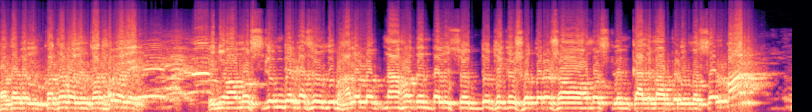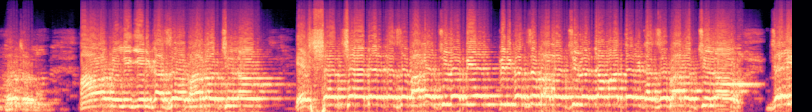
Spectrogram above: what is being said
কথা বলেন কথা বলেন কথা বলেন। তিনি অমুসলিমদের কাছে যদি ভালো লোক না হতেন, তাহলে চোদ্দ থেকে সতেরোশো অমুসলিম কালেমা পড়ি মুসলমান হতো না। আওয়ামী লীগের কাছেও ভালো ছিল, এরশাদ সাহেবের কাছে ভালো ছিল, বিএনপির কাছে ভালো ছিল, জামাতের কাছে ভালো ছিল। যেই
